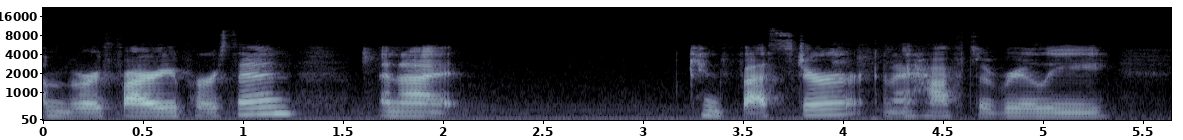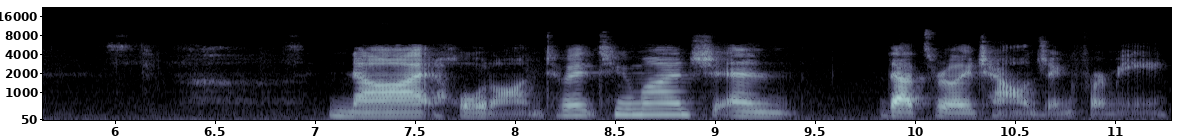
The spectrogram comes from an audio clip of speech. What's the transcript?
I'm a very fiery person and I can fester and I have to really not hold on to it too much and that's really challenging for me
